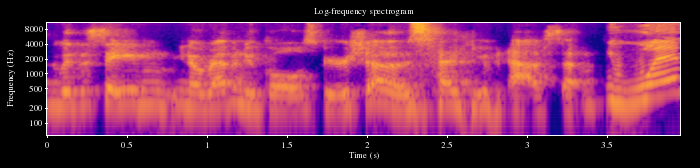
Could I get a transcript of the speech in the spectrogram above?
with the same you know revenue goals for your shows that you would have. So when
